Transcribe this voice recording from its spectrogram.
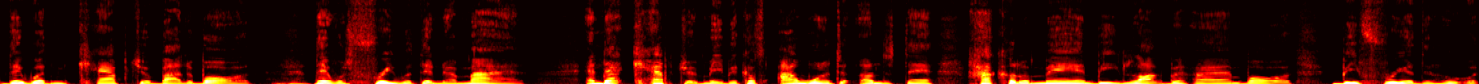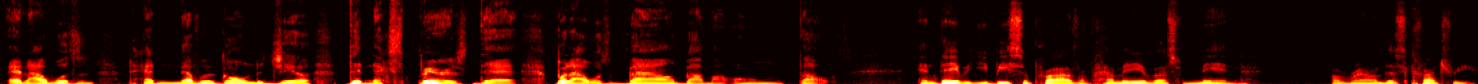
they wasn't captured by the bars. Mm-hmm. They was free within their mind. And that captured me because I wanted to understand how could a man be locked behind bars be freer than who and I wasn't had never gone to jail, didn't experience that, but I was bound by my own thoughts. And David, you'd be surprised of how many of us men around this country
